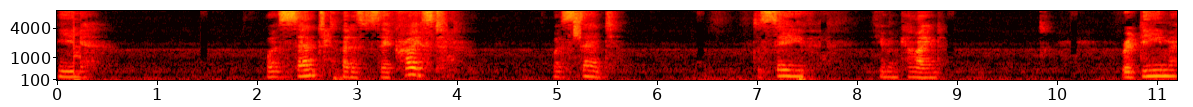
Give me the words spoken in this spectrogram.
He was sent, that is to say, Christ was sent to save humankind, redeem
